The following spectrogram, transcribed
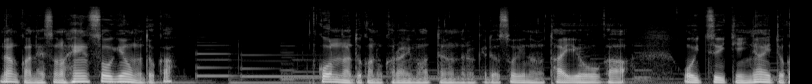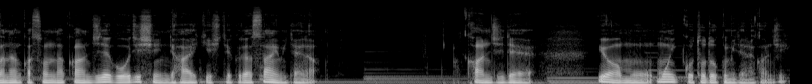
なんかねその返送業務とかコロナとかの絡みもあってなんだろうけどそういうのの対応が追いついていないとかなんかそんな感じでご自身で廃棄してくださいみたいな感じで要はもうもう一個届くみたいな感じ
